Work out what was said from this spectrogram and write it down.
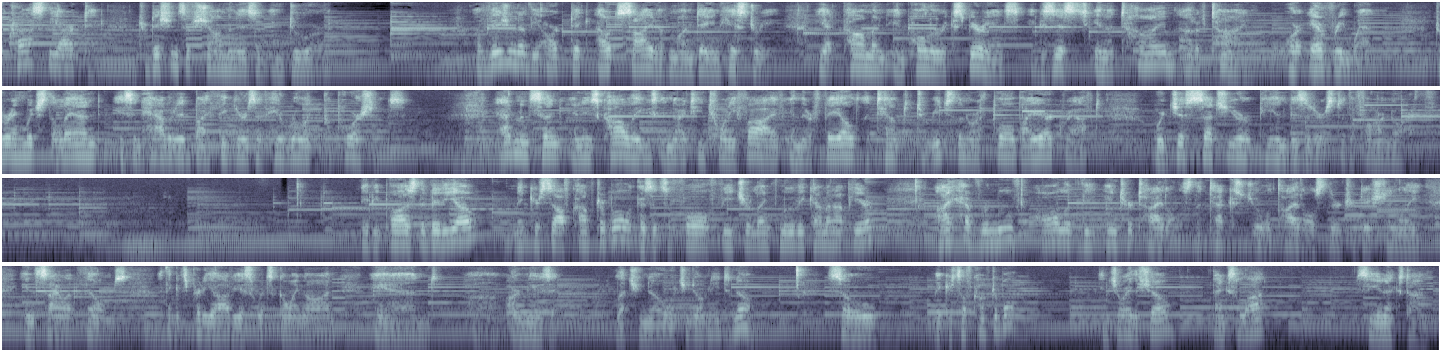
Across the Arctic, traditions of shamanism endure. A vision of the Arctic outside of mundane history, yet common in polar experience, exists in a time out of time or every when, during which the land is inhabited by figures of heroic proportions. Amundsen and his colleagues in 1925, in their failed attempt to reach the North Pole by aircraft, were just such European visitors to the far north. Maybe pause the video, make yourself comfortable because it's a full feature length movie coming up here. I have removed all of the intertitles, the textual titles that are traditionally in silent films. I think it's pretty obvious what's going on, and uh, our music lets you know what you don't need to know. So make yourself comfortable, enjoy the show. Thanks a lot. See you next time.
